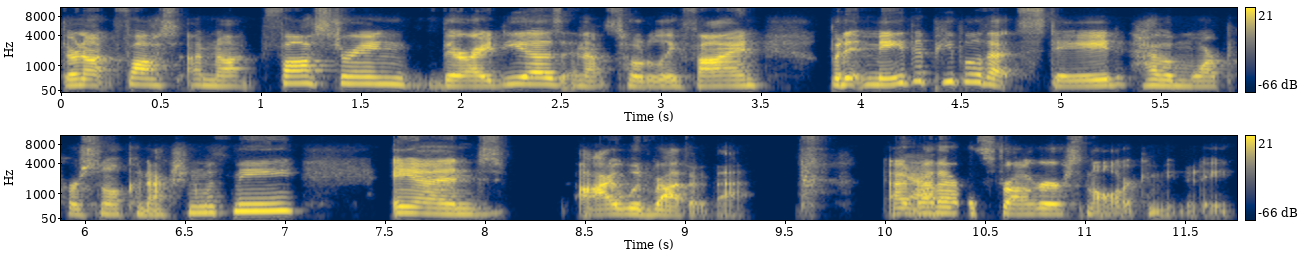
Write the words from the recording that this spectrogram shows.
they're not foster i'm not fostering their ideas and that's totally fine but it made the people that stayed have a more personal connection with me and i would rather that i'd Yeah. rather have a stronger smaller community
